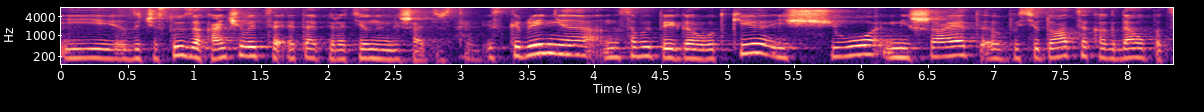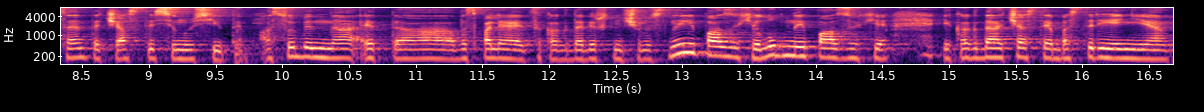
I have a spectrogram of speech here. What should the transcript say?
и зачастую заканчивается это оперативным вмешательством. Искривление носовой перегородки еще мешает в ситуации, когда у пациента частые синуситы. Особенно это воспаляется, когда верхнечелюстные пазухи, лобные пазухи, и когда частые обострения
